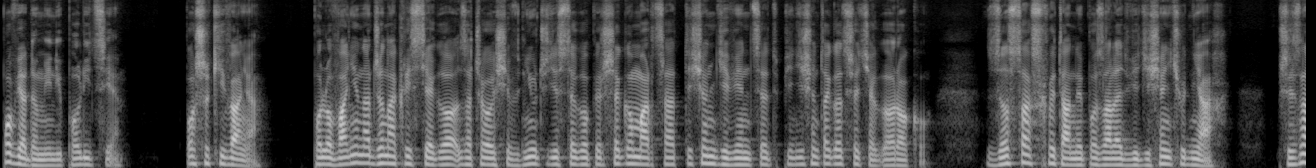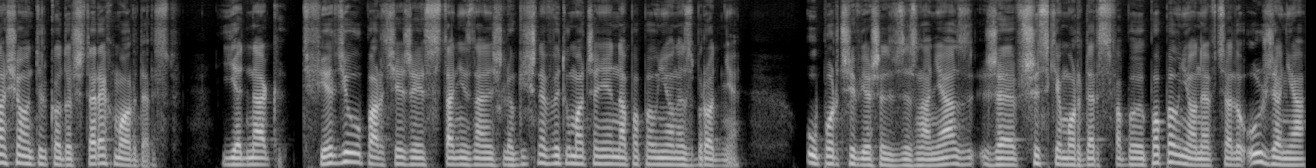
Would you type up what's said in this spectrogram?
powiadomili policję. Poszukiwania. Polowanie na Johna Christiego zaczęło się w dniu 31 marca 1953 roku. Został schwytany po zaledwie 10 dniach. Przyznał się on tylko do czterech morderstw. Jednak twierdził uparcie, że jest w stanie znaleźć logiczne wytłumaczenie na popełnione zbrodnie. Uporczywie szedł w zeznania, że wszystkie morderstwa były popełnione w celu ulżenia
